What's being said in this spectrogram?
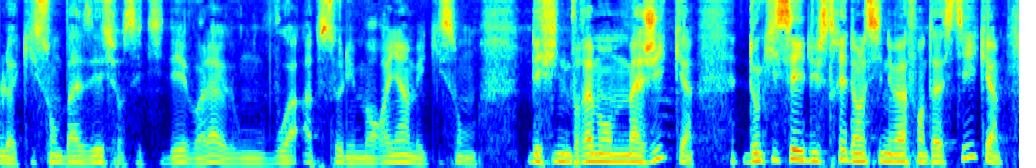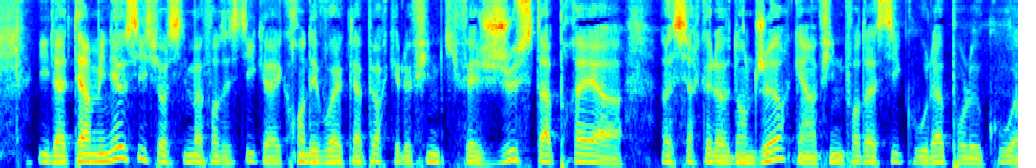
incroyables, qui sont basés sur cette idée, voilà, où on voit absolument rien, mais qui sont des films vraiment magiques. Donc il s'est illustré dans le cinéma fantastique. Il a terminé aussi sur le cinéma fantastique avec Rendez-vous avec la peur, qui est le film qui fait juste après euh, euh, Circle of Danger, qui est un film fantastique où là, pour le coup,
